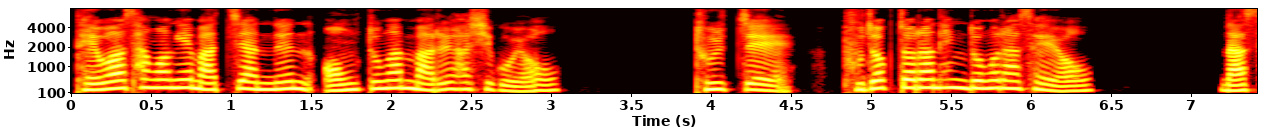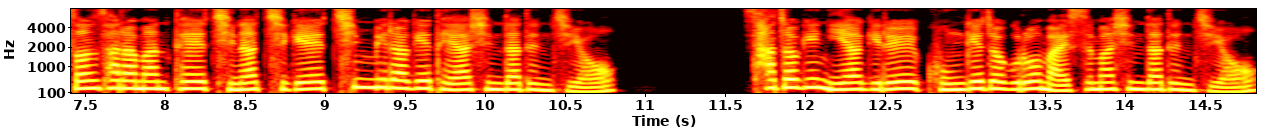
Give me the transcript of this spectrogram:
대화 상황에 맞지 않는 엉뚱한 말을 하시고요. 둘째, 부적절한 행동을 하세요. 낯선 사람한테 지나치게 친밀하게 대하신다든지요. 사적인 이야기를 공개적으로 말씀하신다든지요.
